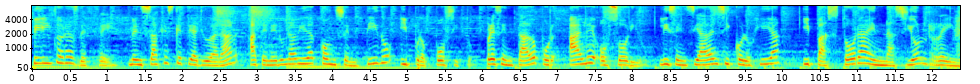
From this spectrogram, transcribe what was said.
Píldoras de Fe, mensajes que te ayudarán a tener una vida con sentido y propósito. Presentado por Ale Osorio, licenciada en Psicología y pastora en Nación Reina.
